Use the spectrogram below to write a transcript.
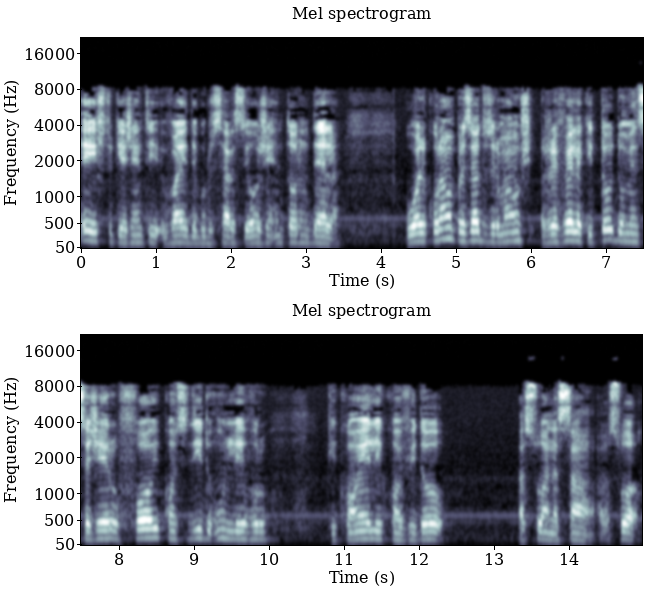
É isto que a gente vai debruçar-se hoje em torno dela. O Alcorão, prezados irmãos, revela que todo mensageiro foi concedido um livro que com ele convidou a sua nação, a sua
